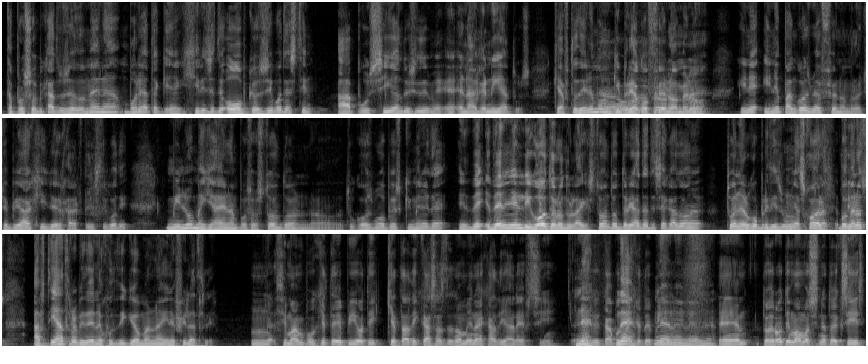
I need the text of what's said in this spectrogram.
τα προσωπικά τους δεδομένα μπορεί να τα χειρίζεται ο οποιοδήποτε στην απουσία τους ή εν αγνία τους. Και αυτό δεν είναι μόνο Ε, κυπριακό εγώ το θεωρώ, φαινόμενο. ναι. Είναι, είναι παγκόσμιο φαινόμενο. Και υπάρχει και χαρακτηριστικό ότι μιλούμε για έναν ποσοστό των, ε, του κόσμου ο οποίος κυμαίνεται, ε, δε- δεν είναι λιγότερο τουλάχιστον, των 30% του ενεργού πληθυσμού μιας χώρας. Επομένως, αυτοί οι άνθρωποι δεν έχουν δικαίωμα να είναι φίλαθλοι. Μ, Θυμάμαι που έχετε πει ότι και τα δικά σας δεδομένα είχα διαρρεύσει. Ναι, Ε, κάπου ναι, το έχετε πει. ναι, ναι, ναι, ναι. Ε, το ερώτημα όμως είναι το εξής.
